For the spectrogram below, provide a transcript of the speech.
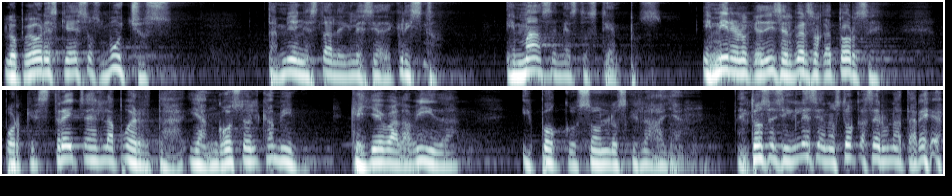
Lo peor es que esos muchos también está la iglesia de Cristo. Y más en estos tiempos. Y mire lo que dice el verso 14. Porque estrecha es la puerta y angosto el camino que lleva a la vida y pocos son los que la hallan. Entonces, iglesia, nos toca hacer una tarea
